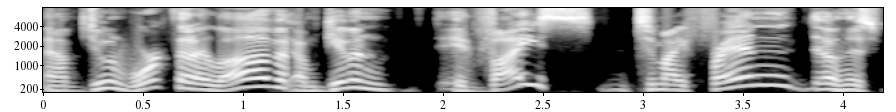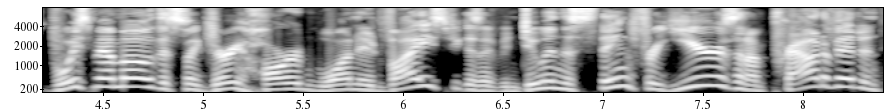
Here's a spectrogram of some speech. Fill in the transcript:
I, am doing work that I love. I'm giving advice to my friend on this voice memo that's like very hard won advice because I've been doing this thing for years and I'm proud of it. And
